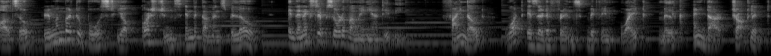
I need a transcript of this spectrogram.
Also, remember to post your questions in the comments below. In the next episode of Amania TV, find out what is the difference between white milk and dark chocolate.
